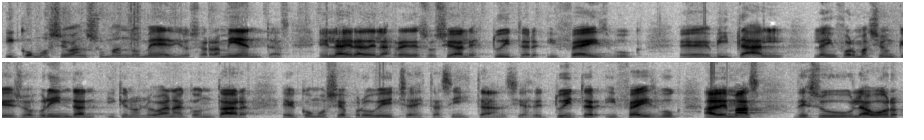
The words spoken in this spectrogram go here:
y cómo se van sumando medios, herramientas en la era de las redes sociales, Twitter y Facebook. Eh, vital la información que ellos brindan y que nos lo van a contar eh, cómo se aprovecha estas instancias de Twitter y Facebook, además de su labor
